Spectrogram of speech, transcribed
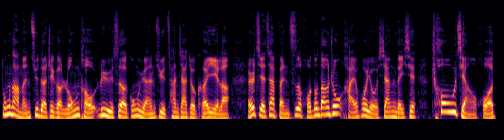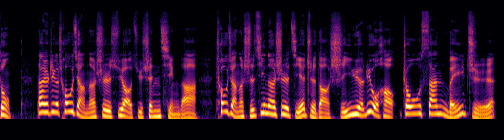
东大门区的这个龙头绿色公园去参加就可以了，而且在本次活动当中还会有相应的一些抽奖活动，但是这个抽奖呢是需要去申请的啊。抽奖的时期呢是截止到十一月六号周三为止。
